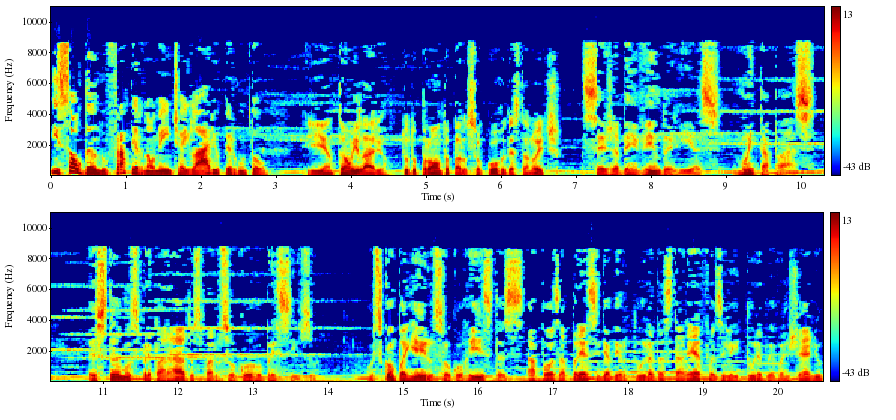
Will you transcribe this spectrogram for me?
e, saudando fraternalmente a Hilário, perguntou: E então, Hilário, tudo pronto para o socorro desta noite? Seja bem-vindo, Elias. Muita paz. Estamos preparados para o socorro preciso. Os companheiros socorristas, após a prece de abertura das tarefas e leitura do Evangelho,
